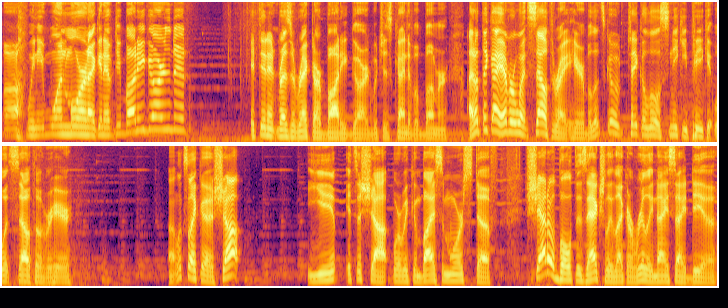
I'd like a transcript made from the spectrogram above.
Oh, we need one more and I can have two bodyguards, dude. It didn't resurrect our bodyguard, which is kind of a bummer. I don't think I ever went south right here, but let's go take a little sneaky peek at what's south over here. Uh, looks like a shop. Yep, it's a shop where we can buy some more stuff. Shadow Bolt is actually like a really nice idea.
